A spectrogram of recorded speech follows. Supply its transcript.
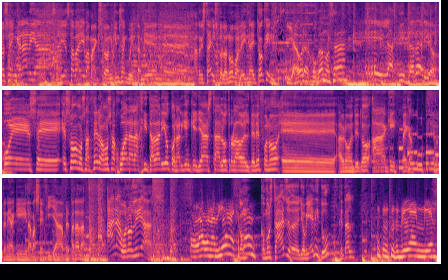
en Canarias. Ahí estaba Iba Max con Kings and Queen. También eh, Harry Styles con lo nuevo Late Night Talking. Y ahora jugamos a El Agitadario. Pues eh, eso vamos a hacer. Vamos a jugar al Agitadario con alguien que ya está al otro lado del teléfono. Eh, a ver un momentito. Aquí, venga. Yo tenía aquí la basecilla preparada. Ana, buenos días. Hola, buenos días. ¿Qué ¿Cómo, ¿Cómo estás? Yo bien. ¿Y tú? ¿Qué tal? bien, bien.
